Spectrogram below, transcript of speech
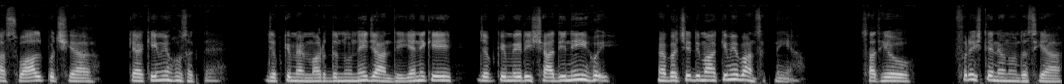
ਆ ਸਵਾਲ ਪੁੱਛਿਆ ਕਿ ਕਿਵੇਂ ਹੋ ਸਕਦਾ ਹੈ? ਜਦਕਿ ਮੈਂ ਮਰਦ ਨੂੰ ਨਹੀਂ ਜਾਣਦੀ, ਯਾਨੀ ਕਿ ਜਦਕਿ ਮੇਰੀ ਸ਼ਾਦੀ ਨਹੀਂ ਹੋਈ, ਮੈਂ ਬੱਚੇ ਦੀ ਮਾਂ ਕਿਵੇਂ ਬਣ ਸਕਦੀ ਆ ਸਾਥੀਓ, ਫਰਿਸ਼ਤੇ ਨੇ ਉਹਨੂੰ ਦੱਸਿਆ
